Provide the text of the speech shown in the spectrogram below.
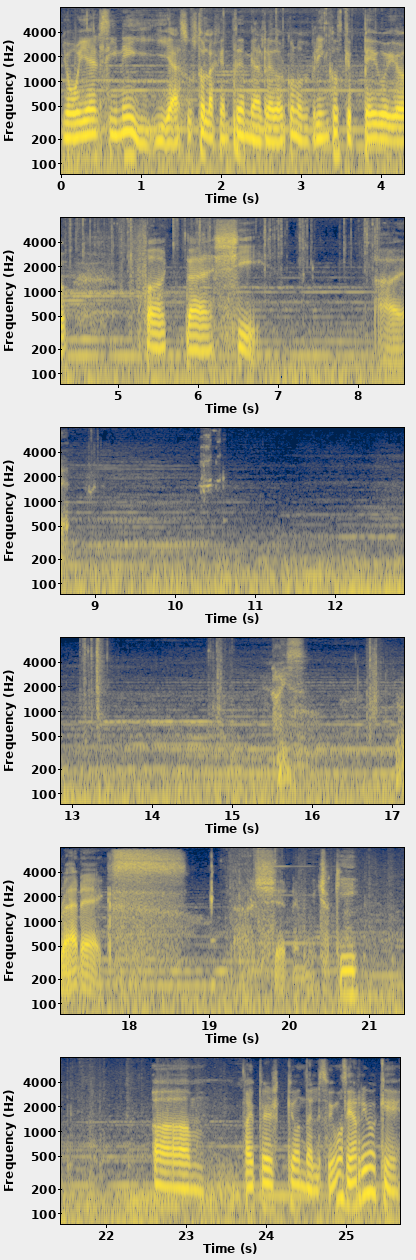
Yo voy al cine y, asusto a la gente de mi alrededor con los brincos que pego yo. Fuck that shit. Uh, Nice. Radex. Ah, shit, aquí. Um, Viper, ¿qué onda? ¿Le subimos ahí arriba o qué?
